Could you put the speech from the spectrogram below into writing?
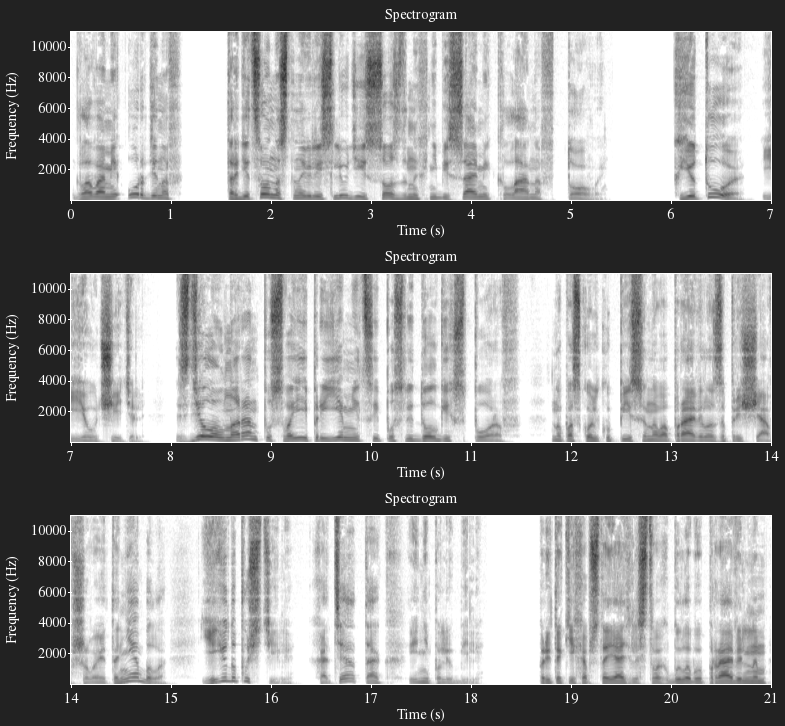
главами орденов традиционно становились люди из созданных небесами кланов Товы. Кьютуэ, ее учитель, сделал Наранпу своей преемницей после долгих споров, но поскольку писанного правила, запрещавшего это, не было, ее допустили, хотя так и не полюбили. При таких обстоятельствах было бы правильным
